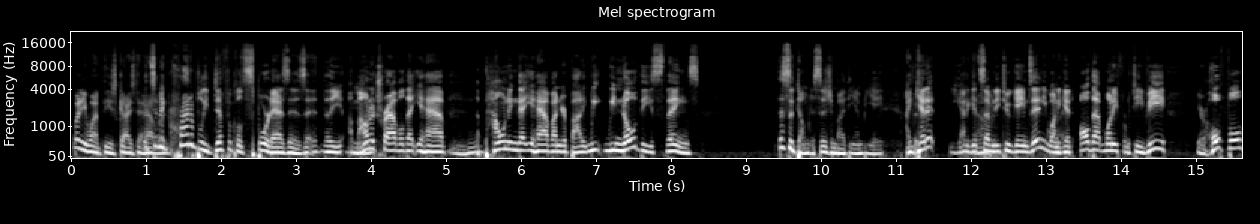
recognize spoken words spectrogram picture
what do you want these guys to have? It's an incredibly difficult sport as is. Uh, the mm-hmm. amount of travel that you have, mm-hmm. the pounding that you have on your body. We we know these things. This is a dumb decision by the NBA. I get it. You got to get 72 games in. You want to get all that money from TV. You're hopeful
